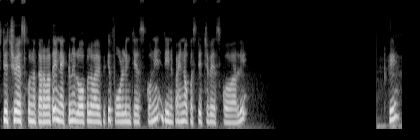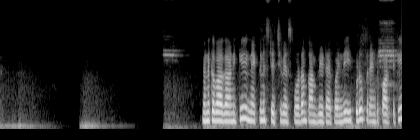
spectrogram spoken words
స్టిచ్ వేసుకున్న తర్వాత ఈ నెక్ని లోపల వైపుకి ఫోల్డింగ్ చేసుకొని దీనిపైన ఒక స్టిచ్ వేసుకోవాలి. వెనక భాగానికి నెక్ని స్టిచ్ వేసుకోవడం కంప్లీట్ అయిపోయింది. ఇప్పుడు ఫ్రంట్ పార్ట్కి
